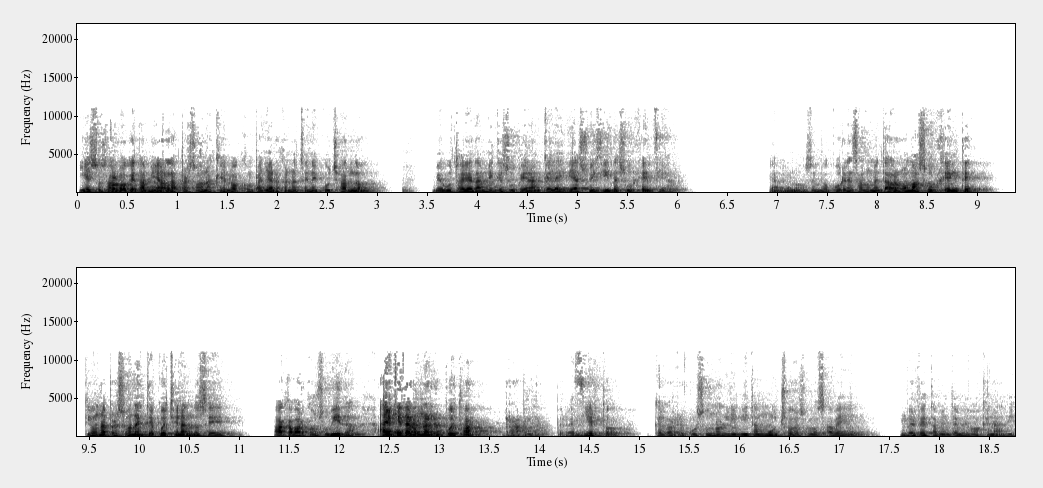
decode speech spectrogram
Y eso es algo que también a las personas que los compañeros que nos estén escuchando, me gustaría también que supieran que la idea suicida es urgencia. No se me ocurre en salud mental algo más urgente que una persona esté cuestionándose acabar con su vida. Hay que dar una respuesta rápida, pero es cierto que los recursos nos limitan mucho, eso lo sabéis perfectamente mejor que nadie.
